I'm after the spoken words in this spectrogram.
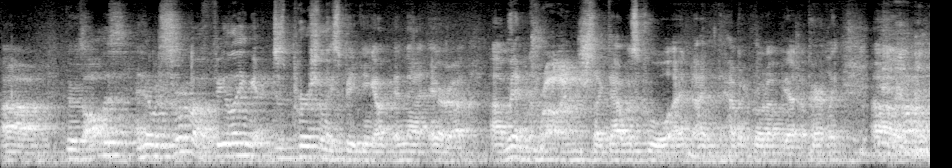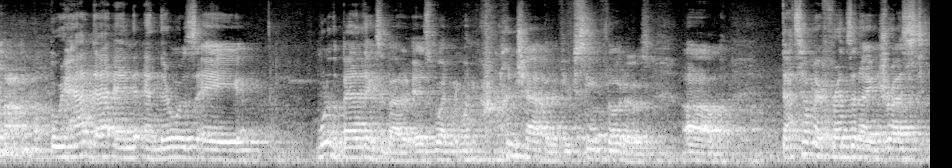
Uh, there was all this, and there was sort of a feeling, just personally speaking, of in that era. Uh, we had grunge. Like, that was cool. And I haven't grown up yet, apparently. Um, but we had that, and, and there was a. One of the bad things about it is when, when grunge happened, if you've seen photos, um, that's how my friends and I dressed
